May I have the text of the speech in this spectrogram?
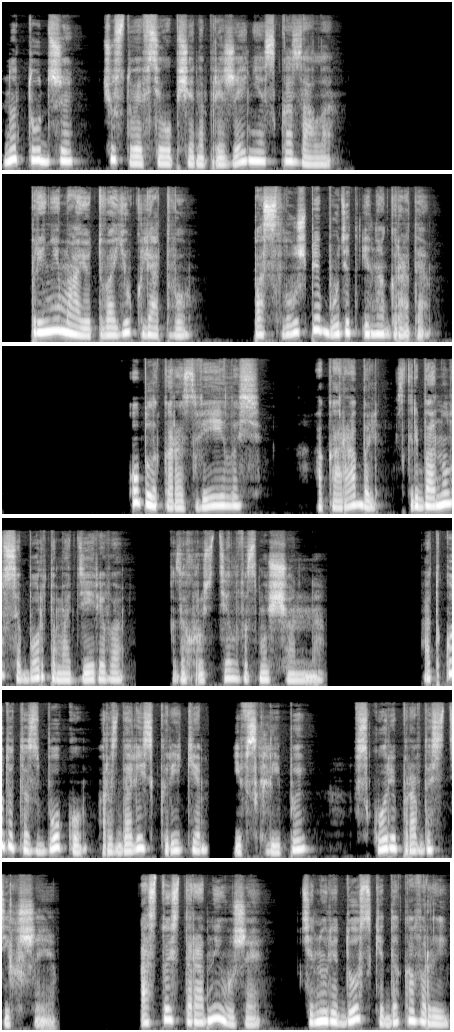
Но тут же, чувствуя всеобщее напряжение, сказала: "Принимаю твою клятву. По службе будет и награда. Облако развеялось, а корабль скребанулся бортом о дерево, захрустел возмущенно. Откуда-то сбоку раздались крики и всхлипы, вскоре, правда, стихшие. А с той стороны уже тянули доски до ковры,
